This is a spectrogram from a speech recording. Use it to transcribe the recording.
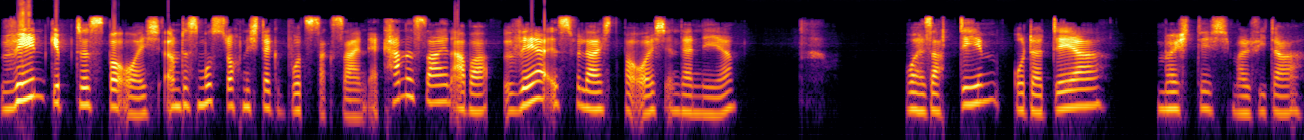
Wen gibt es bei euch? Und es muss doch nicht der Geburtstag sein. Er kann es sein, aber wer ist vielleicht bei euch in der Nähe, wo er sagt, dem oder der möchte ich mal wieder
